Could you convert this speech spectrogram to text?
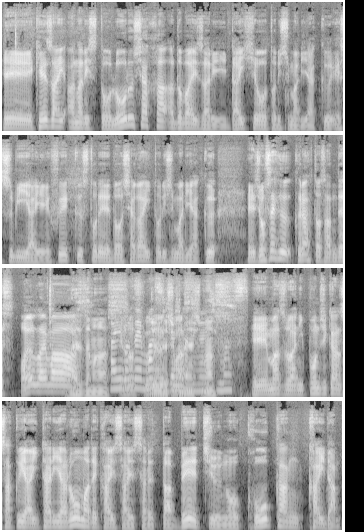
えー、経済アナリストロールシャッハアドバイザリー代表取締役 SBIFX トレード社外取締役、えー、ジョセフ・クラフトさんです。おはようございます。おはようございます。ようございます。よろしくお願いします。えー、まずは日本時間昨夜イタリア・ローマで開催された米中の高官会談。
